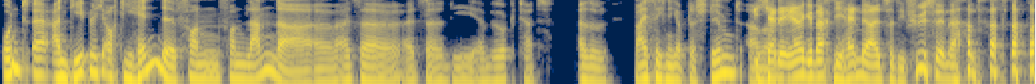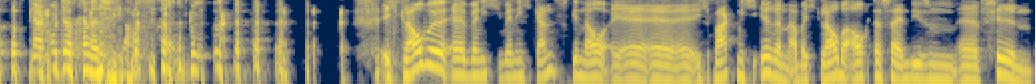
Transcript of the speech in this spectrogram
Und äh, angeblich auch die Hände von, von Landa, äh, als er, als er die erwürgt hat. Also Weiß ich nicht, ob das stimmt. ich hätte eher gedacht, die Hände, als er die Füße in der Hand hat. ja gut, das kann natürlich auch sein. Ich glaube, äh, wenn ich wenn ich ganz genau, äh, äh, ich mag mich irren, aber ich glaube auch, dass er in diesem äh, Film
